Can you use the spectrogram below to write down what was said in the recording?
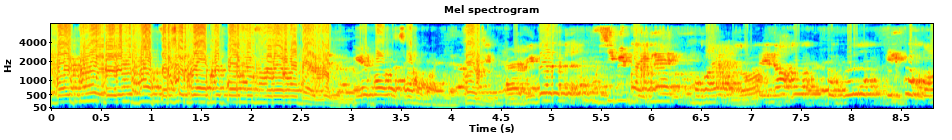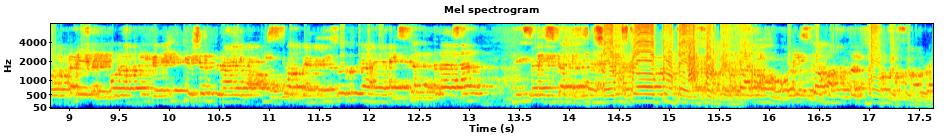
बाई टू हंड्रेड में बहत्तर सौ रुपया आपने पर मंथ लेना और मोबाइल ले जाना ये बहुत अच्छा मोबाइल है। हाँ जी। किसी भी भाई ने मोबाइल लेना हो। वो इनको कॉल करे। और अपनी वेरिफिकेशन कराएँ इसका पैंतीस सौ रुपया है? इसका कितना सर सर इसका सर इसका पैंतालीस सौ रुपया है। और इसका बहत्तर बहत्तर सौ रुपया।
